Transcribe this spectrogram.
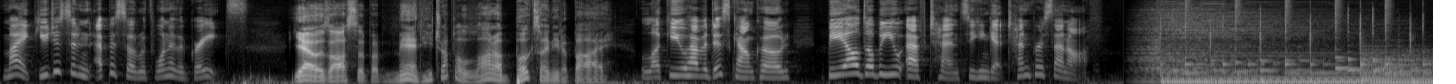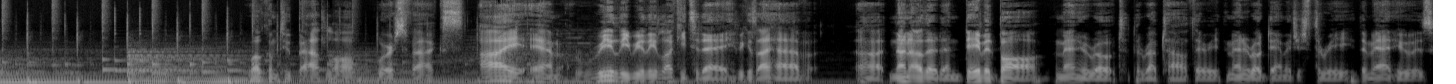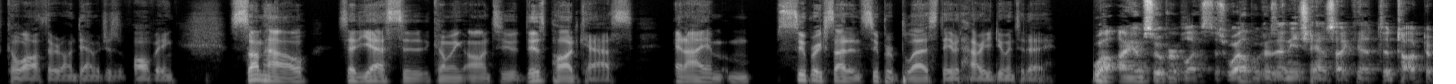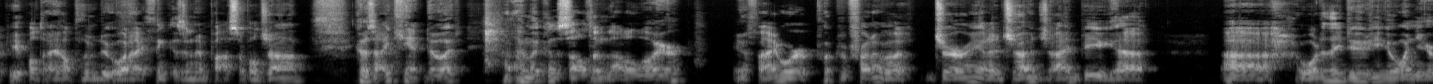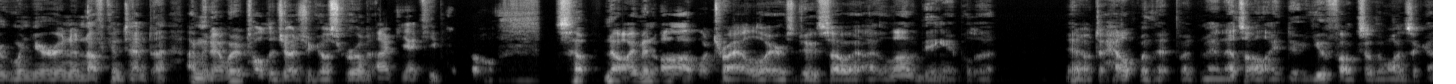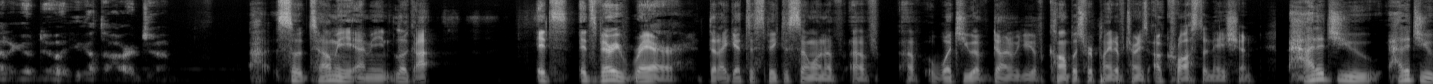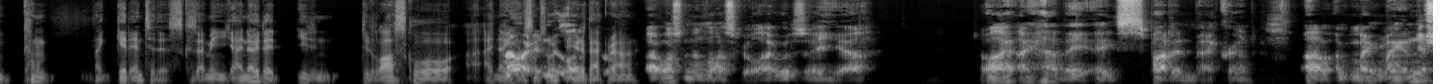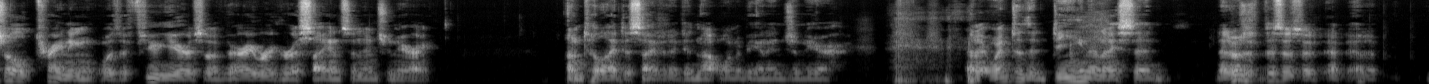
Mike, you just did an episode with one of the greats. Yeah, it was awesome. But man, he dropped a lot of books I need to buy. Lucky you have a discount code BLWF10 so you can get 10% off. Welcome to Bad Law, Worse Facts. I am really, really lucky today because I have uh, none other than David Ball, the man who wrote The Reptile Theory, the man who wrote Damages 3, the man who is co authored on Damages Evolving, somehow said yes to coming on to this podcast. And I am super excited and super blessed. David, how are you doing today? Well, I am super blessed as well because any chance I get to talk to people to help them do what I think is an impossible job, because I can't do it. I'm a consultant, not a lawyer. If I were put in front of a jury and a judge, I'd be, uh, uh, what do they do to you when you're when you're in enough contempt? Uh, I mean, I would have told the judge to go screw him. I can't keep control. So no, I'm in awe of what trial lawyers do. So I love being able to you know, to help with it. But man, that's all I do. You folks are the ones that got to go do it. You got the hard job. Uh, so tell me, I mean, look, I, it's it's very rare that I get to speak to someone of of of what you have done, what you have accomplished for plaintiff attorneys across the nation. How did you how did you come like get into this? Because I mean, I know that you didn't do law school. I know no, you have some sort of theater background. I wasn't in law school. I was a uh, well, I, I have a, a, spotted background. Uh, my, my initial training was a few years of very rigorous science and engineering until I decided I did not want to be an engineer. and I went to the dean and I said, was, this is a, a, a,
